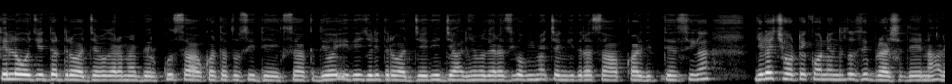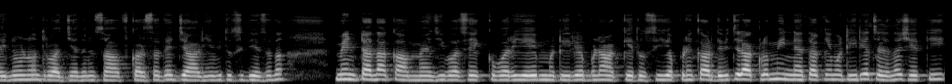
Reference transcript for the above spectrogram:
ਤੇ ਲੋ ਜੀ, ਇੱਧਰ ਦਰਵਾਜ਼ਾ ਵਗੈਰਾ ਮੈਂ ਬਿਲਕੁਲ ਸਾਫ਼ ਕਰਤਾ, ਤੁਸੀਂ ਦੇਖ ਸਕਦੇ ਹੋ। ਇਹਦੀ ਜਿਹੜੀ ਦਰਵਾਜ਼ੇ ਦੀ ਜਾਲੀਆਂ ਵਗੈਰਾ ਸੀ, ਉਹ ਵੀ ਮੈਂ ਚੰਗੀ ਤਰ੍ਹਾਂ ਸਾਫ਼ ਕਰ ਦਿੱਤੇ ਸੀਗਾ ਜਿਹੜੇ ਛੋਟੇ ਕੋਨੇ ਹੁੰਦੇ, ਤੁਸੀਂ ਬ੍ਰਸ਼ ਦੇ ਨਾਲ ਇਹਨੂੰ ਉਹਨਾਂ ਦਰਵਾਜ਼ਿਆਂ ਦੇ ਨੂੰ ਸਾਫ਼ ਕਰ ਸਕਦੇ ਜਾਲੀਆਂ ਵੀ ਤੁਸੀਂ ਦੇ ਸਕਦੇ ਹੋ। ਮਿੰਟਾਂ ਦਾ ਕੰਮ ਹੈ ਜੀ, ਬਸ ਇੱਕ ਵਾਰੀ ਇਹ ਮਟੀਰੀਅਲ ਬਣਾ ਕੇ ਤੁਸੀਂ ਆਪਣੇ ਘਰ ਦੇ ਵਿੱਚ ਰੱਖ ਲਓ। ਮਹੀਨੇ ਤੱਕ ਇਹ ਮਟੀਰੀਅਲ ਚੱਲ ਜਾਂਦਾ। ਛੇਤੀ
